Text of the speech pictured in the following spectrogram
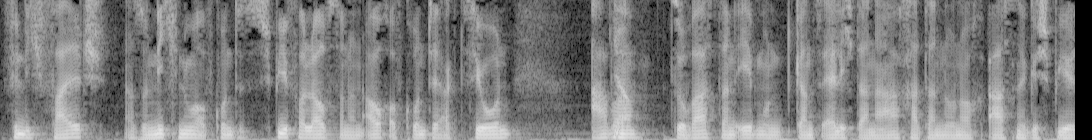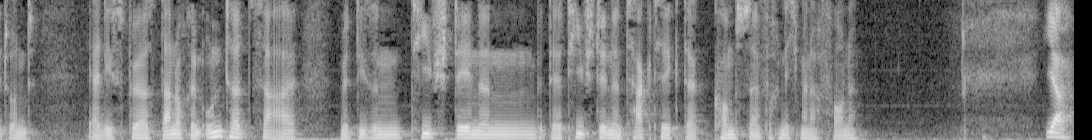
finde ich falsch. Also nicht nur aufgrund des Spielverlaufs, sondern auch aufgrund der Aktion. Aber ja. so war es dann eben und ganz ehrlich, danach hat dann nur noch Arsenal gespielt und ja, die Spurs dann noch in Unterzahl mit diesem tiefstehenden, mit der tiefstehenden Taktik, da kommst du einfach nicht mehr nach vorne. Ja,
